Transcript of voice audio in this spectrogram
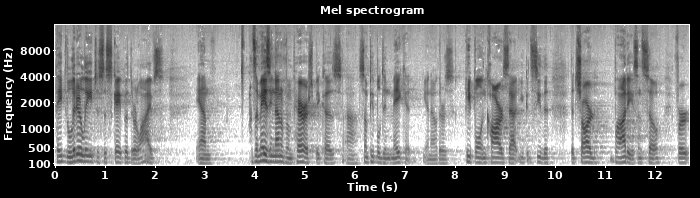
they literally just escaped with their lives. And it's amazing none of them perished because uh, some people didn't make it. You know, there's people in cars that you could see the, the charred bodies. And so for,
